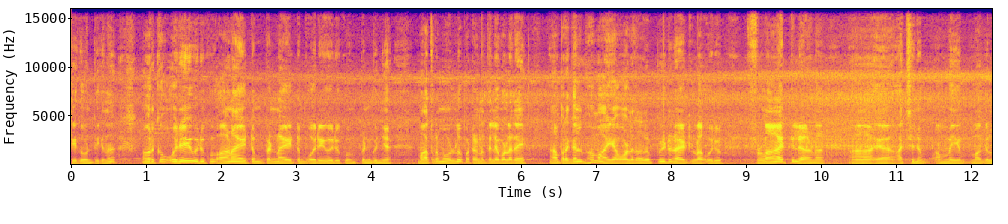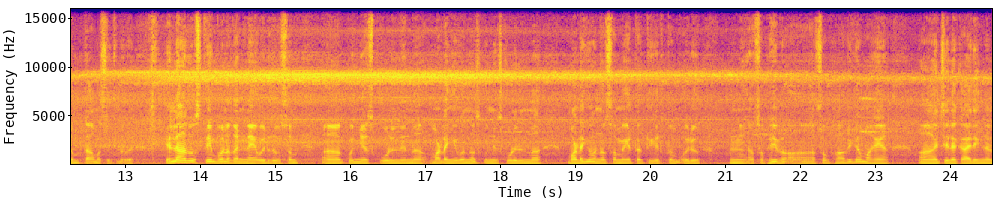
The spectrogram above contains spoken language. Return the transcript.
ചെയ്തുകൊണ്ടിരിക്കുന്നത്. അവർക്ക് ഒരേ ഒരു ആണായിട്ടും പെണ്ണായിട്ടും ഒരേ ഒരു പെൺകുഞ്ഞ് മാത്രമേ ഉള്ളൂ. പട്ടണത്തിലെ വളരെ പ്രഗത്ഭമായ വളരെ റിപ്പീറ്റഡ് ആയിട്ടുള്ള ഒരു ഫ്ലാറ്റിലാണ് അച്ഛനും അമ്മയും മകളും താമസിക്കുന്നത്. എല്ലാ ദിവസത്തെയും പോലെ തന്നെ ഒരു ദിവസം കുഞ്ഞ് സ്കൂളിൽ നിന്ന് മടങ്ങി വന്ന് കുഞ്ഞ് സ്കൂളിൽ നിന്ന് മടങ്ങി വന്ന സമയത്ത് തീർത്തും ഒരു അസ്വഭാവ അസ്വാഭാവിക അസ്വാഭാവികമായ ചില കാര്യങ്ങൾ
